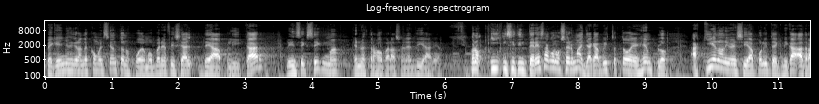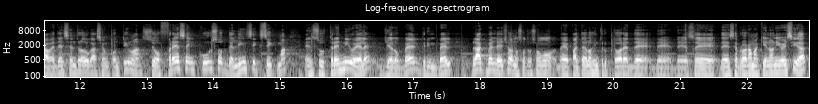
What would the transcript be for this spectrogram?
pequeños y grandes comerciantes, nos podemos beneficiar de aplicar Lean Six Sigma en nuestras operaciones diarias. Bueno, y, si te interesa conocer más, ya que has visto estos ejemplos, aquí en la Universidad Politécnica, a través del Centro de Educación Continua, se ofrecen cursos de Lean Six Sigma en sus tres niveles, Yellow Belt, Green Belt, Black Belt. De hecho, nosotros somos eh, parte de los instructores de, ese, de ese programa aquí en la universidad.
